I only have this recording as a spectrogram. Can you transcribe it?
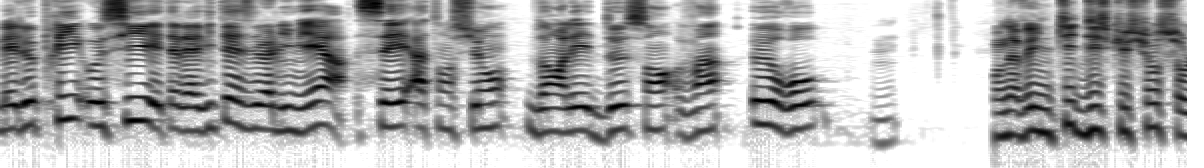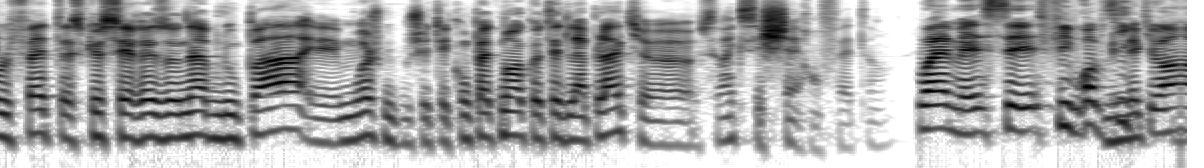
mais le prix aussi est à la vitesse de la lumière, c'est attention dans les 220 euros. On avait une petite discussion sur le fait est-ce que c'est raisonnable ou pas, et moi j'étais complètement à côté de la plaque. euh, c'est vrai que c'est cher en fait. hein. Ouais, mais c'est fibre optique, tu vois.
